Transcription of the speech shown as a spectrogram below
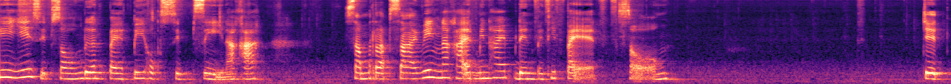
ที่ 22 เดือน 8 ปี 64 นะคะสำหรับสายวิ่งนะคะ แอดมินให้เด่นไปที่ 8 2 7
